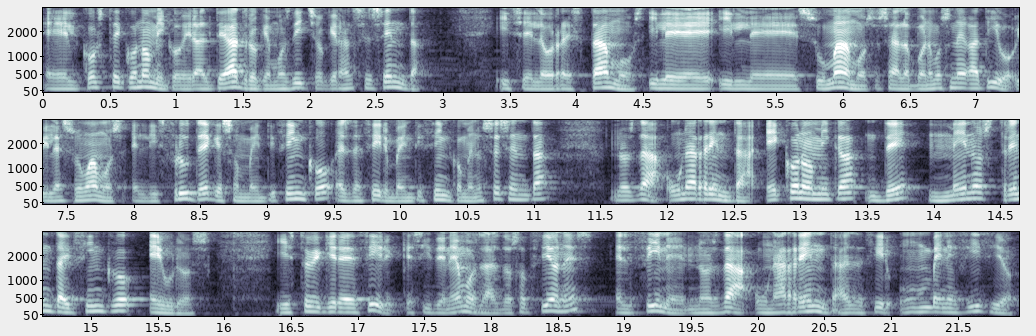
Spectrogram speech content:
el coste económico de ir al teatro, que hemos dicho que eran 60, y se lo restamos y le, y le sumamos, o sea, lo ponemos negativo y le sumamos el disfrute, que son 25, es decir, 25 menos 60, nos da una renta económica de menos 35 euros. ¿Y esto qué quiere decir? Que si tenemos las dos opciones, el cine nos da una renta, es decir, un beneficio,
